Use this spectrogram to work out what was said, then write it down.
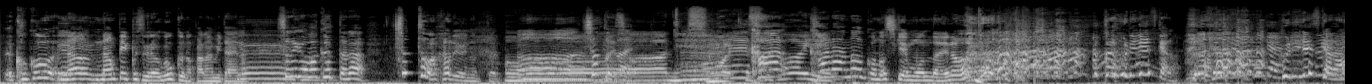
う、ここ何,、何ピップスが動くのかなみたいな。それが分かったら、ちょっと分かるようになった。ちょっとですよ。ね、すごい。か、からのこの試験問題の。これ振りですから。振りですから。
